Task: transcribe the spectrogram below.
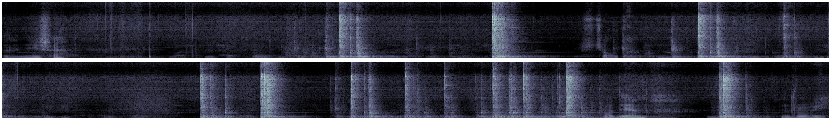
Сильніше. Один, другий.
